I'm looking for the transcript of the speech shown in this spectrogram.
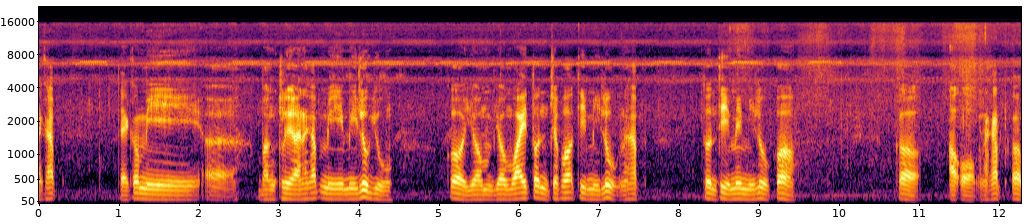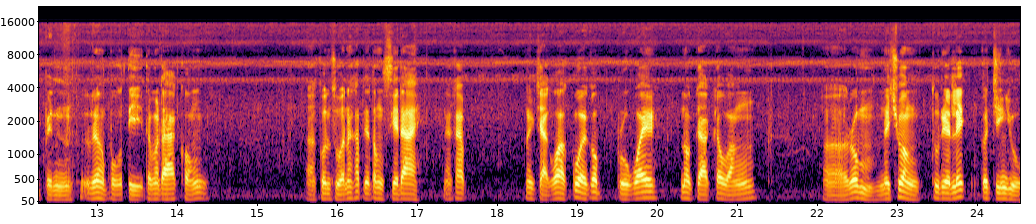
นะครับ แต่ก็มีบางเครือนะครับมีมีลูกอยู่ ก็ยอมยอมไว้ต้นเฉพาะที่มีลูกนะครับ ต้นที่ไม่มีลูกก็ ก็เอาออกนะครับ ก็เป็นเรื่องปกติธรรมดาของอคนสวนนะครับจะต้องเสียดายนะครับ เนื่องจากว่ากล้วยก็ปลูกไว้นอกจากจะหวังร่มในช่วงทุเรียนเล็กก็จริงอยู่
